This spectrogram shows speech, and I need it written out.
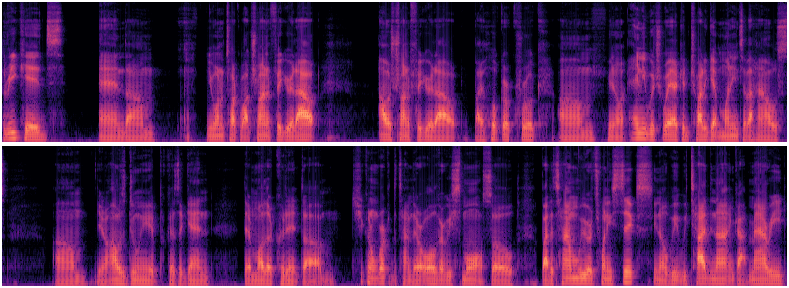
three kids and um, you want to talk about trying to figure it out. I was trying to figure it out by hook or crook. Um, you know, any which way I could try to get money into the house. Um, you know, I was doing it because again, their mother couldn't um, she couldn't work at the time. They were all very small. So by the time we were 26, you know, we, we tied the knot and got married.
